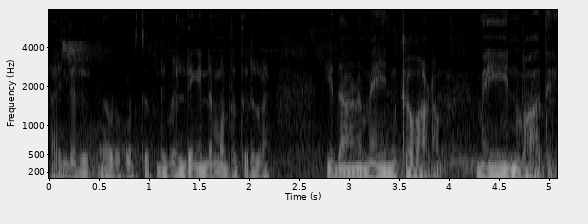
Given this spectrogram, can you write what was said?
അതിന്റെ ഒരു ഇതവിടെ കൊടുത്തിട്ടുണ്ട് ബിൽഡിങ്ങിന്റെ മൊത്തത്തിലുള്ള. ഇതാണ് മെയിൻ കവാടം മെയിൻ വാതിൽ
